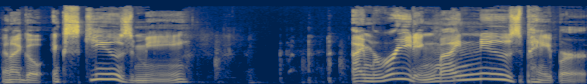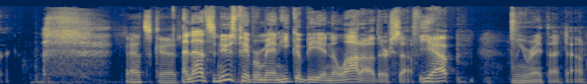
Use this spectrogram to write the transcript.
And I go, excuse me, I'm reading my newspaper." That's good. And that's newspaper man. He could be in a lot of other stuff. Yep. Let me write that down.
